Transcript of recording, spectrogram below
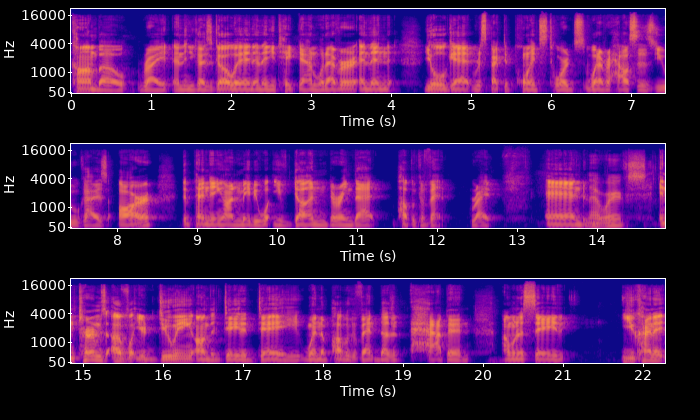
combo, right? And then you guys go in and then you take down whatever. And then you'll get respective points towards whatever houses you guys are, depending on maybe what you've done during that public event, right? And That works. in terms of what you're doing on the day to day when a public event doesn't happen, I want to say you kind of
